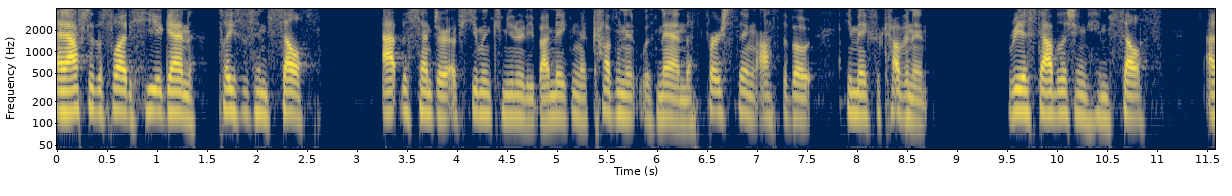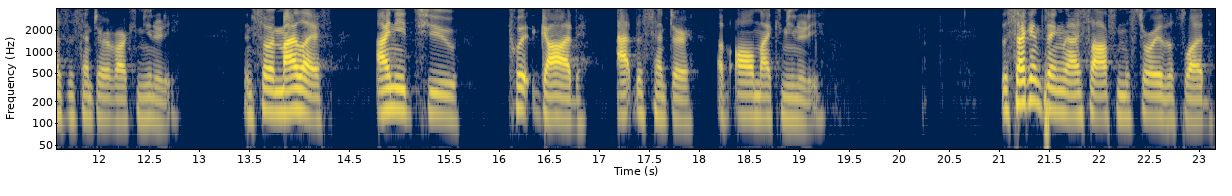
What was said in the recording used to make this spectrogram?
And after the flood, he again places himself at the center of human community by making a covenant with man. The first thing off the boat, he makes a covenant, reestablishing himself as the center of our community. And so in my life, I need to put God at the center of all my community. The second thing that I saw from the story of the flood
